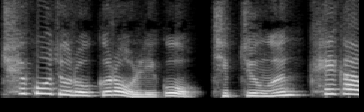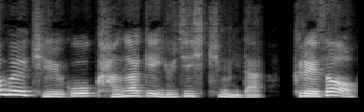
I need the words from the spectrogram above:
최고조로 끌어올리고 집중은 쾌감을 길고 강하게 유지시킵니다. 그래서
